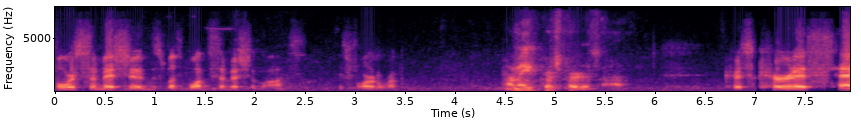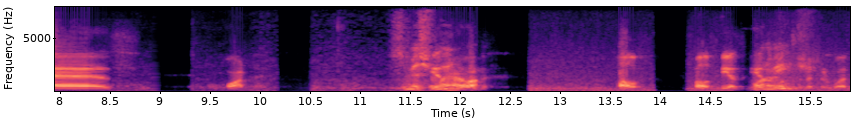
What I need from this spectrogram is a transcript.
four submissions with one submission loss. He's four to one. How many Chris Curtis have? Chris Curtis has one. Submission win or one. Both. Both. He has, he One has one submission win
